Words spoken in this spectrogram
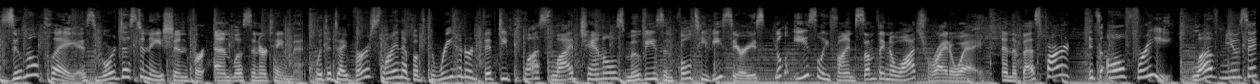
Xumo Play is your destination for endless entertainment. With a diverse lineup of 350 plus live channels, movies, and full TV series, you'll easily find something to watch right away. And the best part? It's all free. Love music?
